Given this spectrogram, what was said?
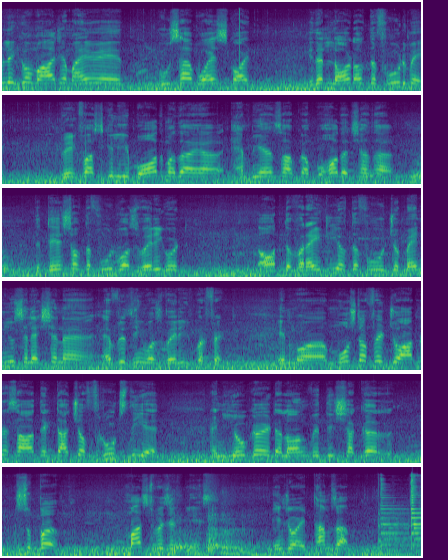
अलैक्म आज हम आए हुए हैं भूसा बॉय स्कॉट इधर लॉर्ड ऑफ़ द फ़ूड में। ब्रेकफास्ट के लिए बहुत मज़ा आया एम्बियंस आपका बहुत अच्छा था। The taste of the food was very good और the variety of the food जो मेन्यू सिलेक्शन है everything was very perfect in most of it जो आपने साथ एक टच ऑफ़ फ्रूट्स दी है and yogurt along with the शक्कर super must visit place enjoy thumbs up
